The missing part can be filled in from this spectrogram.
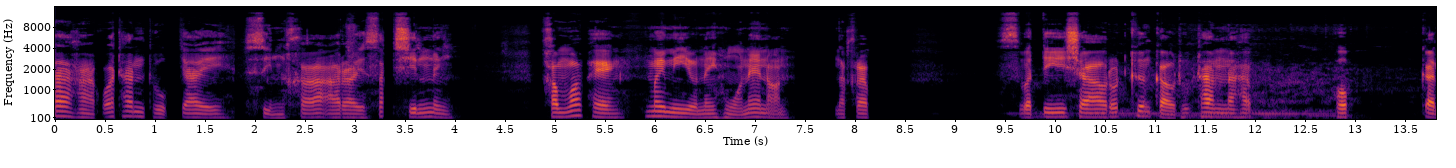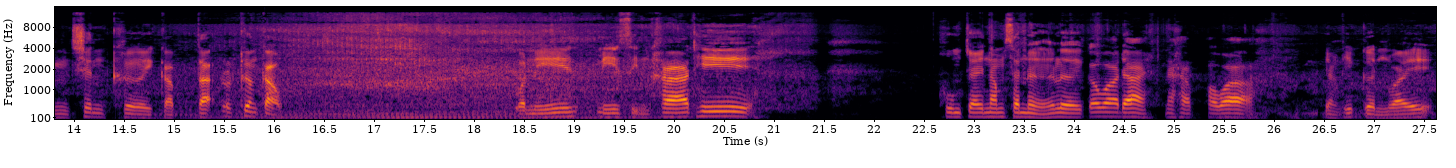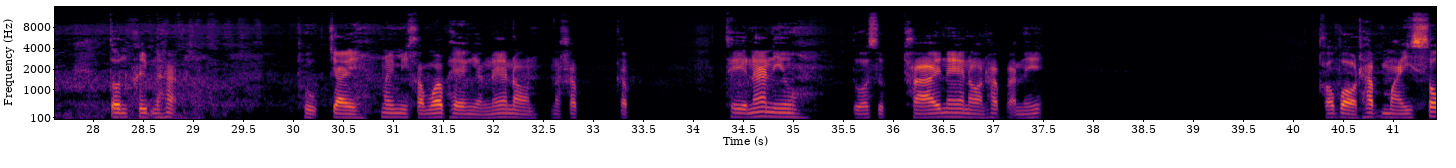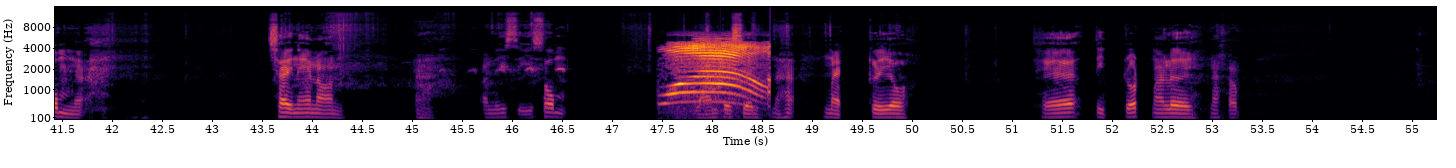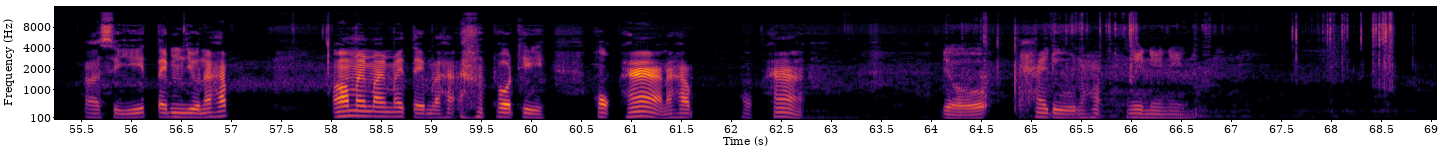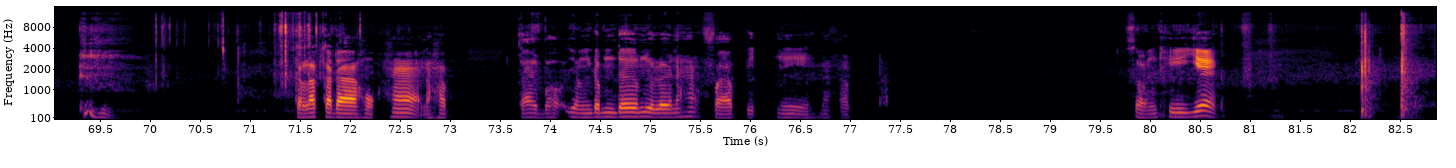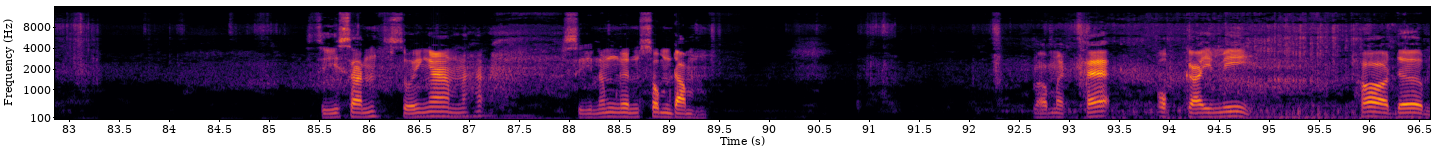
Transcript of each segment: ถ้าหากว่าท่านถูกใจสินค้าอะไรสักชิ้นหนึ่งคำว่าแพงไม่มีอยู่ในหัวแน่นอนนะครับ สวัสดีชาวรถเครื่องเก่าทุกท่านนะครับ พบกันเช่นเคยกับตะรถเครื่องเก่า วันนี้มีสินค้าที่ภูมิใจนำเสนอเลยก็ว่าได้นะครับ เพราะว่าอย่างที่เกินไว้ต้นคลิปนะฮะ ถูกใจไม่มีคำว่าแพงอย่างแน่นอนนะครับ กับเทน่านิวตัวสุดท้ายแน่นอนครับ อันนี้ เขาบอกถ้าไม้ส้มเนี่ยใช่แน่นอนอ่าอันนี้สีส้มล้านเปอร์เซ็นต์นะฮะ แม็กเกลียวแท้ติดรถมาเลยนะครับ ภาษีเต็มอยู่นะครับ อ๋อไม่ไม่ไม่เต็มแล้วฮะ โทษทีหกห้านะครับหกห้าเดี๋ยวให้ดูนะฮะนี่นี่นี่กรกฎาหกห้านะครับใต้เบาะยังเดิมๆอยู่เลยนะฮะฝาปิดนี่นะครับสองทีแยก สีสันสวยงามนะฮะ สีน้ำเงินส้มดำล้อแม็กแท้อกไก่มีท่อเดิม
